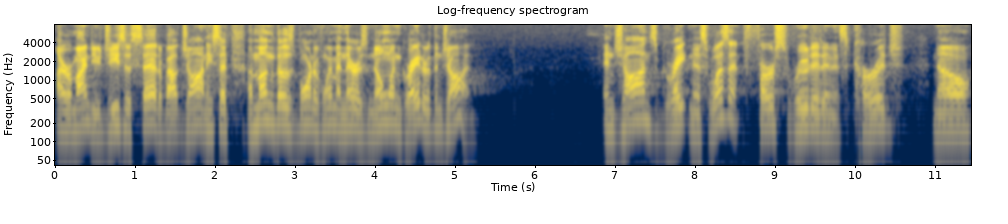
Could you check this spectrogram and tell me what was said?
I remind you, Jesus said about John, He said, Among those born of women, there is no one greater than John. And John's greatness wasn't first rooted in his courage. No,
